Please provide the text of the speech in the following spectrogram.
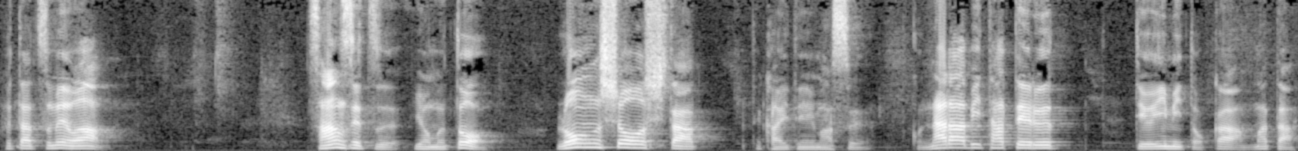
二つ目は三節読むと論証したって書いています。並び立てるっていう意味とかまた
